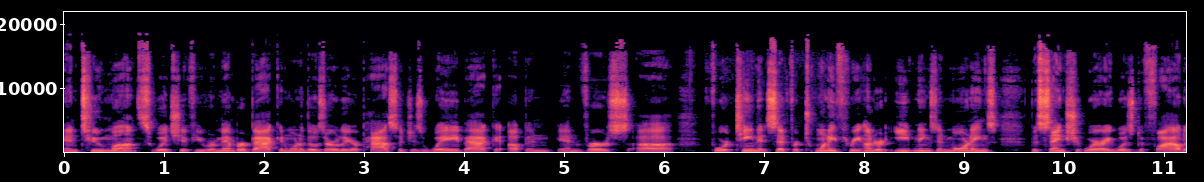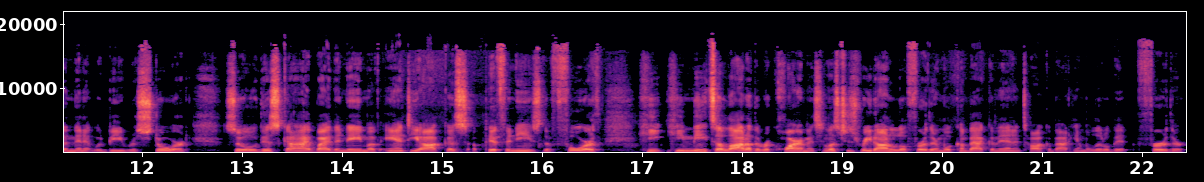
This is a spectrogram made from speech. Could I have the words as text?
and two months. Which, if you remember back in one of those earlier passages, way back up in in verse uh, 14, it said, For 2,300 evenings and mornings, the sanctuary was defiled, and then it would be restored. So, this guy by the name of Antiochus Epiphanes IV, he, he meets a lot of the requirements. And let's just read on a little further, and we'll come back then and talk about him a little bit further.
